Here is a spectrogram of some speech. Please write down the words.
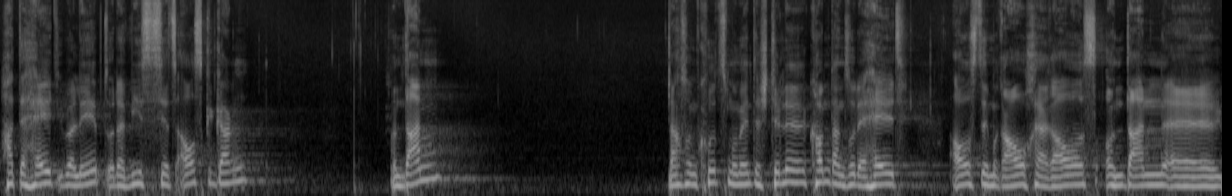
hat der Held überlebt oder wie ist es jetzt ausgegangen. Und dann, nach so einem kurzen Moment der Stille, kommt dann so der Held aus dem Rauch heraus und dann äh,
